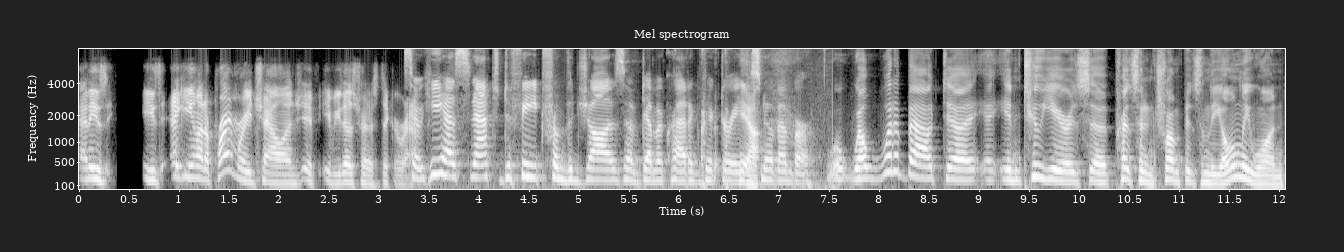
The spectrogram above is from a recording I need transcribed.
and he's he's egging on a primary challenge if, if he does try to stick around. So he has snatched defeat from the jaws of Democratic victory Yeah. this November. Well, well, what about uh, in two years? Uh, President Trump isn't the only one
